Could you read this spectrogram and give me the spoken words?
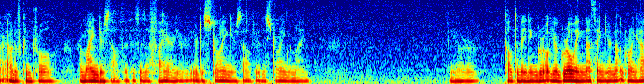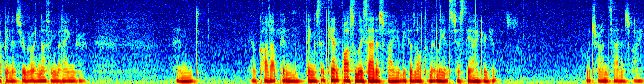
are out of control. Remind yourself that this is a fire. You're, you're destroying yourself. You're destroying the mind. You're cultivating, grow, you're growing nothing. You're not growing happiness. You're growing nothing but anger. And you're caught up in things that can't possibly satisfy you because ultimately it's just the aggregates which are unsatisfying.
